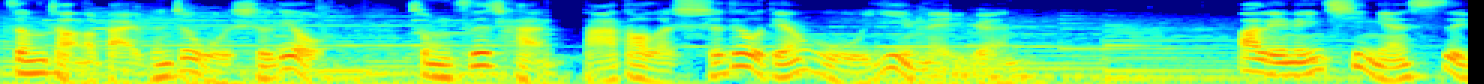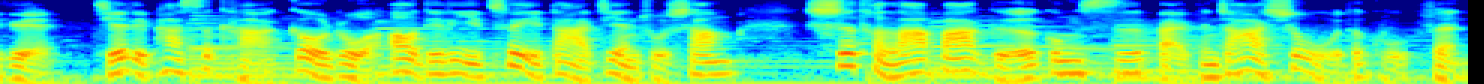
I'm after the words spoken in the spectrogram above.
增长了百分之五十六，总资产达到了十六点五亿美元。二零零七年四月，杰里帕斯卡购入奥地利最大建筑商施特拉巴格公司百分之二十五的股份，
